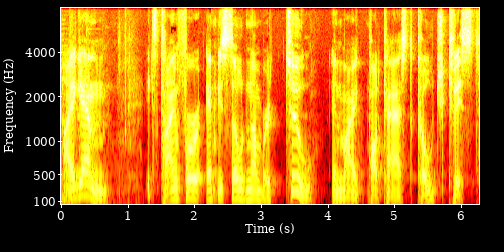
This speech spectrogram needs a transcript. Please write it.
Hi again. It's time for episode number two in my podcast, Coach Kvist.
